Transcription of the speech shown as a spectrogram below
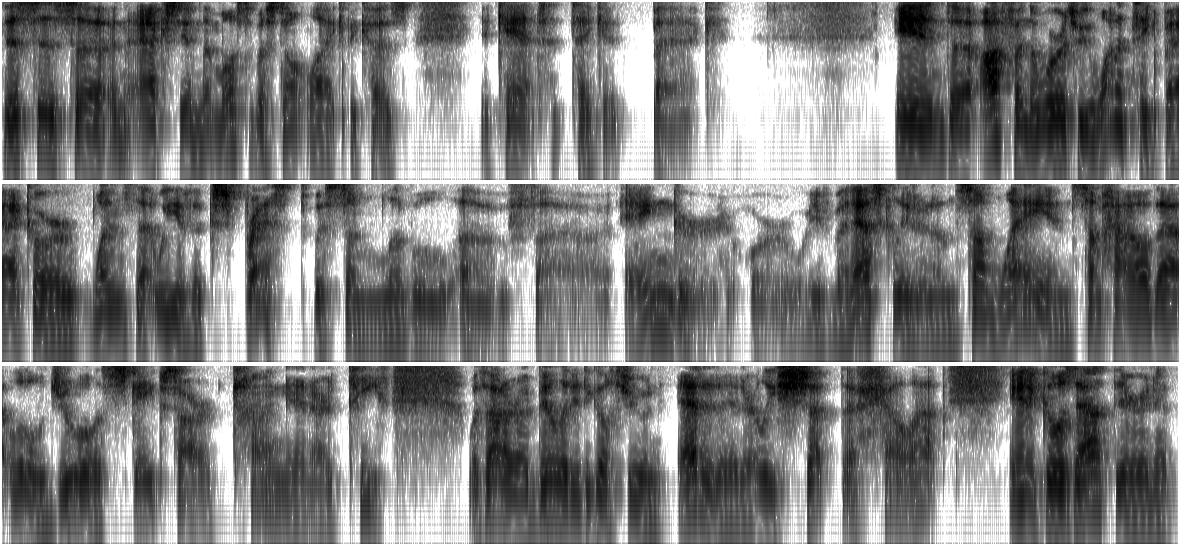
This is uh, an axiom that most of us don't like because you can't take it back. And uh, often the words we want to take back are ones that we've expressed with some level of uh, anger we've been escalated in some way, and somehow that little jewel escapes our tongue and our teeth without our ability to go through and edit it or at least shut the hell up. And it goes out there and it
